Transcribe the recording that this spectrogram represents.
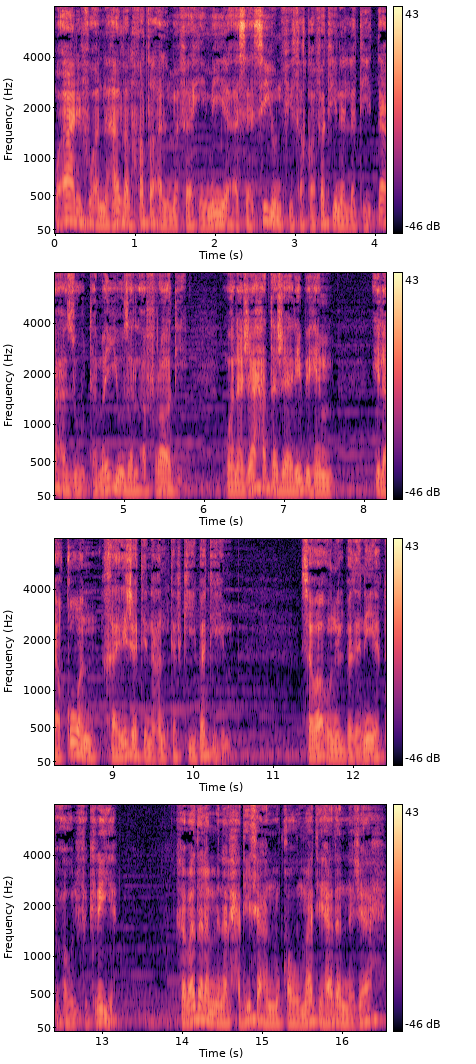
وأعرف أن هذا الخطأ المفاهيمي أساسي في ثقافتنا التي تعزو تميز الأفراد ونجاح تجاربهم إلى قوى خارجة عن تركيبتهم سواء البدنية أو الفكرية. فبدلا من الحديث عن مقومات هذا النجاح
